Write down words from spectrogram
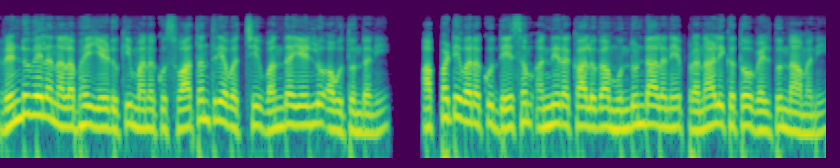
రెండువేల నలభై ఏడుకి మనకు స్వాతంత్ర్య వచ్చి వంద ఏళ్ళు అవుతుందని అప్పటి వరకు దేశం అన్ని రకాలుగా ముందుండాలనే ప్రణాళికతో వెళ్తున్నామని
